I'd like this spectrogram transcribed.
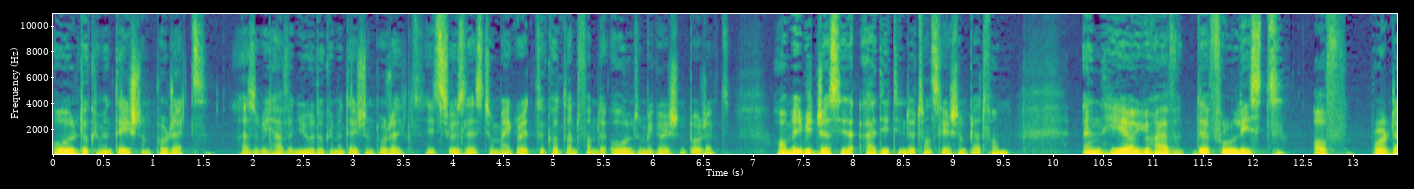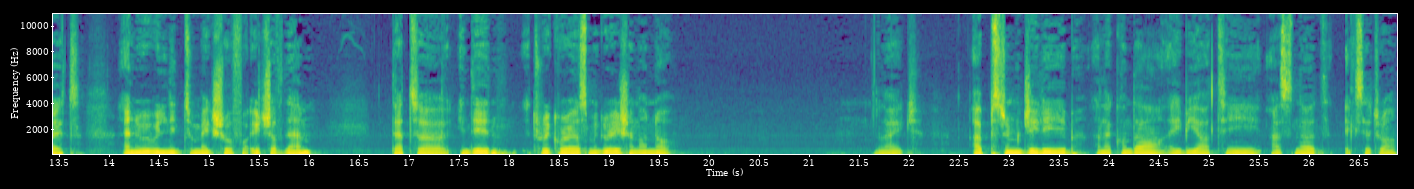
all documentation projects. As we have a new documentation project, it's useless to migrate the content from the old migration project, or maybe just add it in the translation platform. And here you have the full list of projects, and we will need to make sure for each of them that uh, indeed it requires migration or no. Like upstream glib, Anaconda, ABRT, ASNOT, etc.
